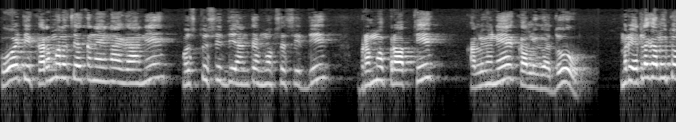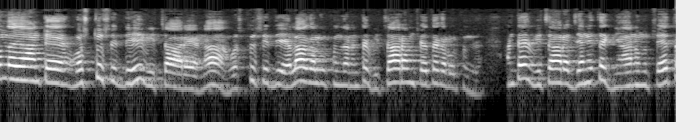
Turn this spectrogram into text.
కోటి కర్మల చేతనైనా కానీ వస్తు సిద్ధి అంటే మోక్ష సిద్ధి బ్రహ్మ ప్రాప్తి కలుగనే కలగదు. మరి ఎట్లా కలుగుతుందయ్యా అంటే వస్తు సిద్ధి విచారేణ. వస్తు సిద్ధి ఎలా కలుగుతుంది అంటే విచారం చేత కలుగుతుంది. అంటే విచార జనిత జ్ఞానం చేత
